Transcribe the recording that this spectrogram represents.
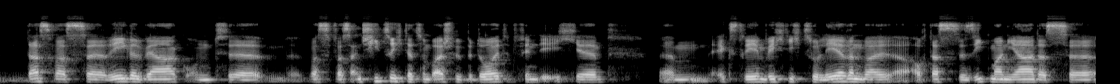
das, was äh, Regelwerk und äh, was, was ein Schiedsrichter zum Beispiel bedeutet, finde ich äh, ähm, extrem wichtig zu lehren, weil äh, auch das sieht man ja, dass äh,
